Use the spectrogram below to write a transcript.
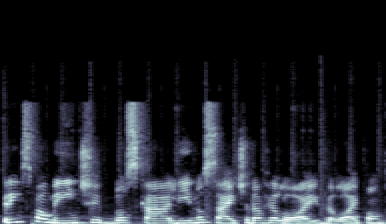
principalmente buscar ali no site da Veloy, veloy.com.br.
